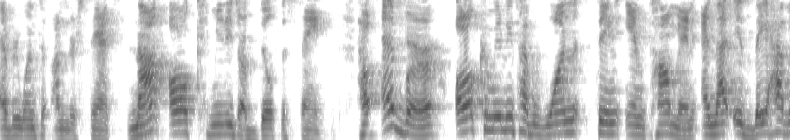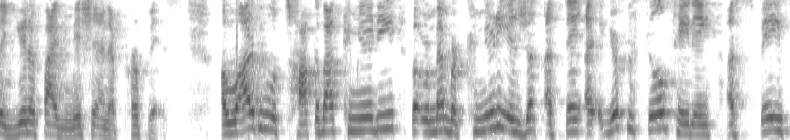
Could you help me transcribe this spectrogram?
everyone to understand. Not all communities are built the same. However, all communities have one thing in common, and that is they have a unified mission and a purpose. A lot of people talk about community, but remember, community is just a thing. Uh, you're facilitating a space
